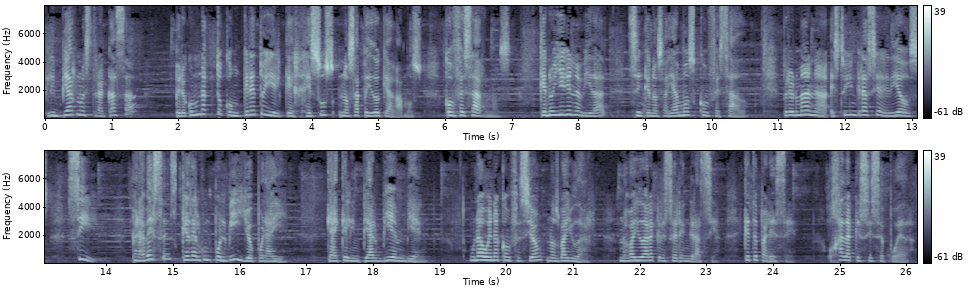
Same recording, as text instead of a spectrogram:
limpiar nuestra casa, pero con un acto concreto y el que Jesús nos ha pedido que hagamos. Confesarnos. Que no llegue Navidad sin que nos hayamos confesado. Pero hermana, estoy en gracia de Dios. Sí, pero a veces queda algún polvillo por ahí que hay que limpiar bien, bien. Una buena confesión nos va a ayudar nos va a ayudar a crecer en gracia. ¿Qué te parece? Ojalá que sí se pueda.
